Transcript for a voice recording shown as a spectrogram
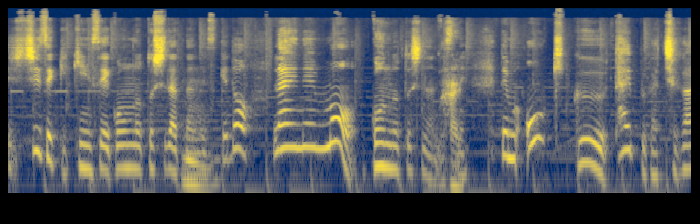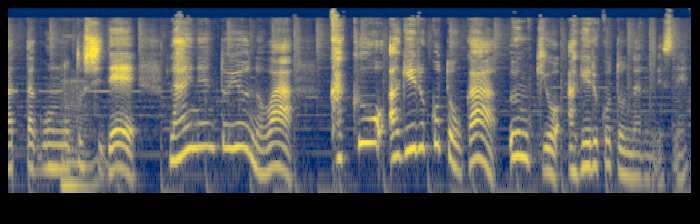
四石金星ゴンの年だったんですけど、来年もゴンの年なんですね。はいでも大きくタイプが違ったゴンの年で、来年というのは格を上げることが運気を上げることになるんですね。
